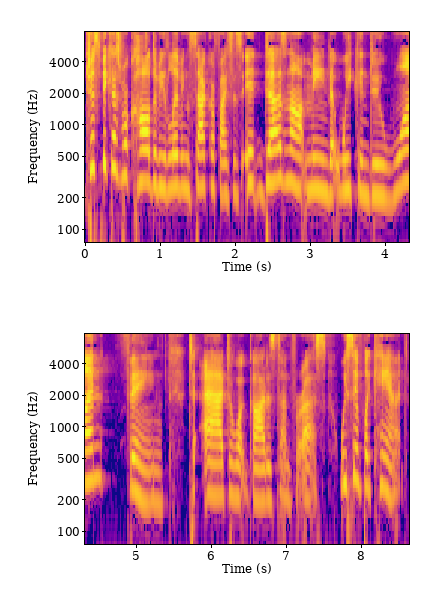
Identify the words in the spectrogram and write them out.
just because we're called to be living sacrifices, it does not mean that we can do one thing to add to what God has done for us. We simply can't.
